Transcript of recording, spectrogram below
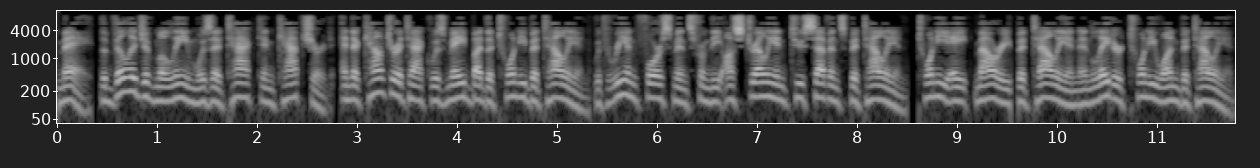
May, the village of Maleme was attacked and captured, and a counterattack was made by the 20 Battalion with reinforcements from the Australian 27th Battalion, 28 Maori Battalion and later 21 Battalion.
